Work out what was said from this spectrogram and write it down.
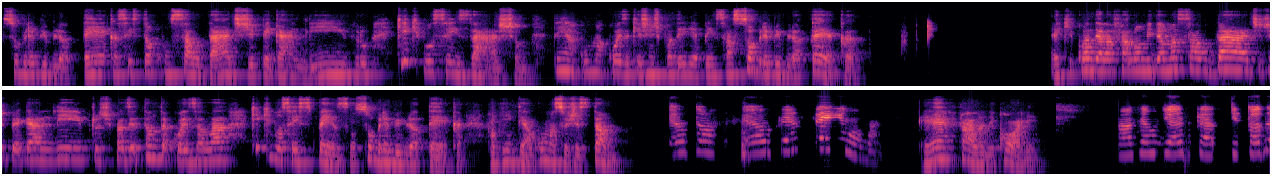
sobre a biblioteca? Vocês estão com saudade de pegar livro? O que que vocês acham? Tem alguma coisa que a gente poderia pensar sobre a biblioteca? É que quando ela falou, me deu uma saudade de pegar livros, de fazer tanta coisa lá. O que que vocês pensam sobre a biblioteca? Alguém tem alguma sugestão? Eu, tô, eu pensei em uma. É, fala, Nicole. Nós temos um dia que, que todas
